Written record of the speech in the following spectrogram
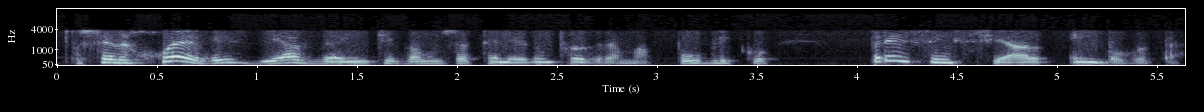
Então, o jueves, dia 20, vamos a ter um programa público presencial em Bogotá.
